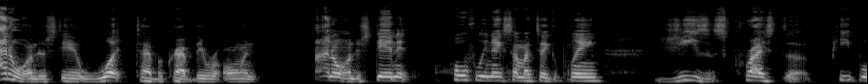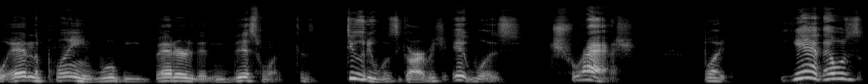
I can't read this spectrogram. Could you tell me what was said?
I don't understand what type of crap they were on. I don't understand it. Hopefully, next time I take a plane, Jesus Christ, the people and the plane will be better than this one. Because, dude, it was garbage. It was trash. But, yeah, that was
